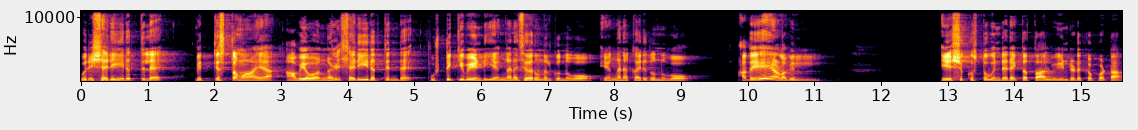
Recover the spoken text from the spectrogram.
ഒരു ശരീരത്തിലെ വ്യത്യസ്തമായ അവയവങ്ങൾ ശരീരത്തിന്റെ പുഷ്ടിക്ക് വേണ്ടി എങ്ങനെ ചേർന്ന് നിൽക്കുന്നുവോ എങ്ങനെ കരുതുന്നുവോ അതേ അളവിൽ യേശുക്രിസ്തുവിന്റെ രക്തത്താൽ വീണ്ടെടുക്കപ്പെട്ട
